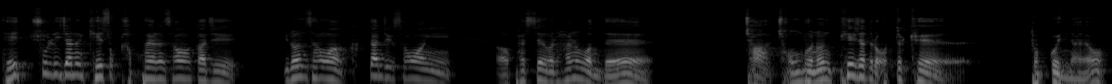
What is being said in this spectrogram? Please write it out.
대출 이자는 계속 갚아야 하는 상황까지 이런 상황, 극단적 상황이 어, 발생을 하는 건데, 자, 정부는 피해자들을 어떻게 돕고 있나요?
